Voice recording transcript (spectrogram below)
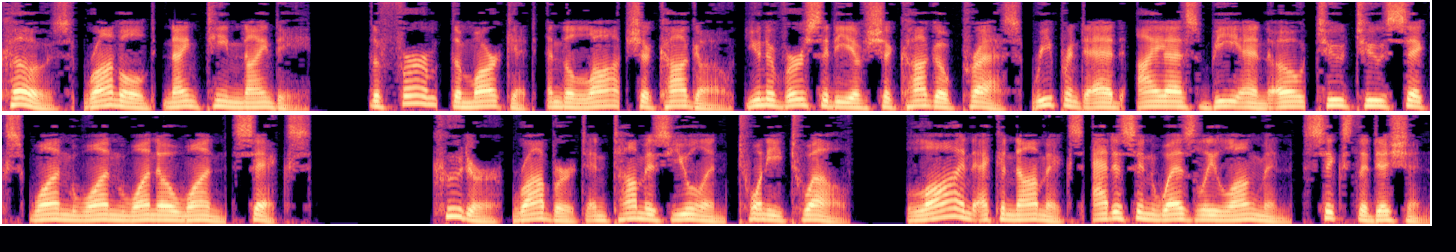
Coase, Ronald 1990. The Firm, the Market, and the Law Chicago, University of Chicago Press, reprint ed., ISBN 0-226-11101-6. Cooter, Robert and Thomas Ulen 2012. Law and Economics Addison Wesley Longman, 6th edition.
